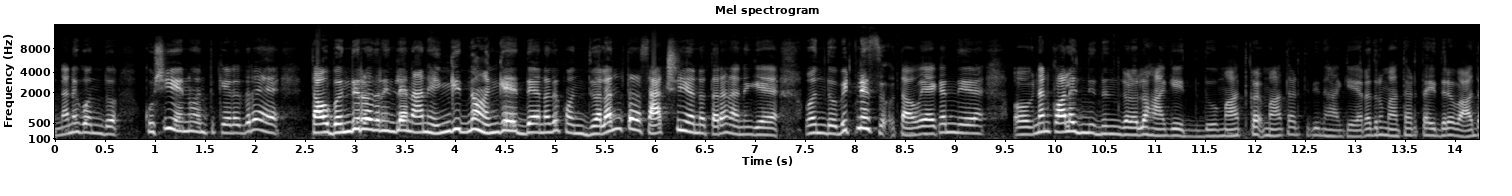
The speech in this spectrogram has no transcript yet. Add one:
ನನಗೊಂದು ಖುಷಿ ಏನು ಅಂತ ಕೇಳಿದ್ರೆ, ತಾವು ಬಂದಿರೋದ್ರಿಂದಲೇ ನಾನು ಹೆಂಗಿದ್ನೋ ಹಾಗೆ ಇದ್ದೆ ಅನ್ನೋದಕ್ಕೆ ಒಂದು ಜ್ವಲಂತ ಸಾಕ್ಷಿ ಅನ್ನೋ ಥರ ನನಗೆ ಒಂದು ವಿಟ್ನೆಸ್ ತಾವು. ಯಾಕಂದರೆ ನಾನು ಕಾಲೇಜ್ ದಿನಗಳಲ್ಲೂ ಹಾಗೆ ಇದ್ದಿದ್ದು. ಮಾತ್ಕ, ಮಾತಾಡ್ತಿದ್ದಿದ್ದು ಹಾಗೆ. ಯಾರಾದರೂ ಮಾತಾಡ್ತಾ ಇದ್ದರೆ ವಾದ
